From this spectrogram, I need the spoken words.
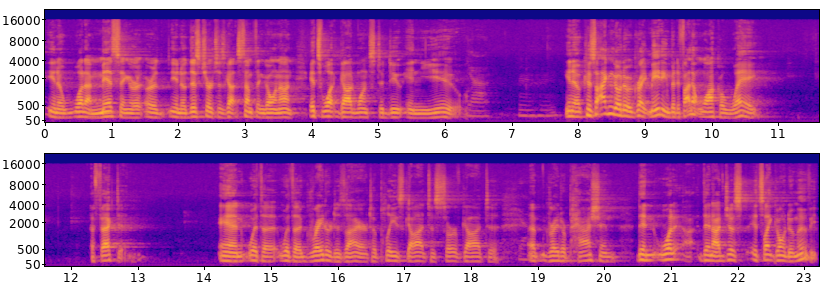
you know what I'm missing or, or you know this church has got something going on. It's what God wants to do in you. yeah. Mm-hmm. You know, because I can go to a great meeting, but if I don't walk away affected and with a with a greater desire to please God, to serve God, to a greater passion, then what? Then I just it's like going to a movie.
